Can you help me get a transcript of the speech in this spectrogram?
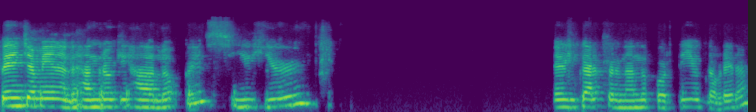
Benjamin Alejandro Quijada López, you here? Edgar Fernando Portillo Cabrera.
